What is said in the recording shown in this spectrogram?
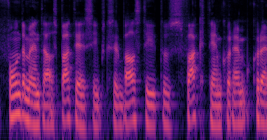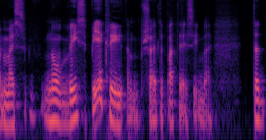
fundamentālas patiesības, kas ir balstītas uz faktiem, kuriem, kuriem mēs nu, visi piekrītam šai patiesībai, tad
